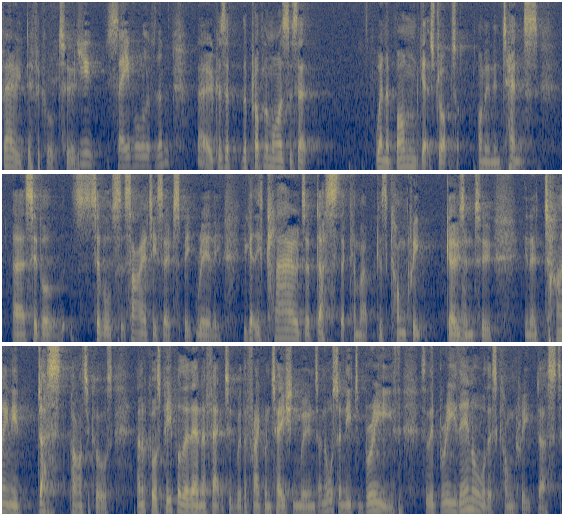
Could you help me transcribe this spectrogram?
very difficult to. Could you save all of them? No, because the, the problem was is that when a bomb gets dropped on an intense uh, civil, civil society, so to speak, really, you get these clouds of dust that come up because concrete goes mm-hmm. into you know, tiny dust particles. And of course, people are then affected with the fragmentation wounds and also need to breathe. So they breathe in all this concrete dust.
